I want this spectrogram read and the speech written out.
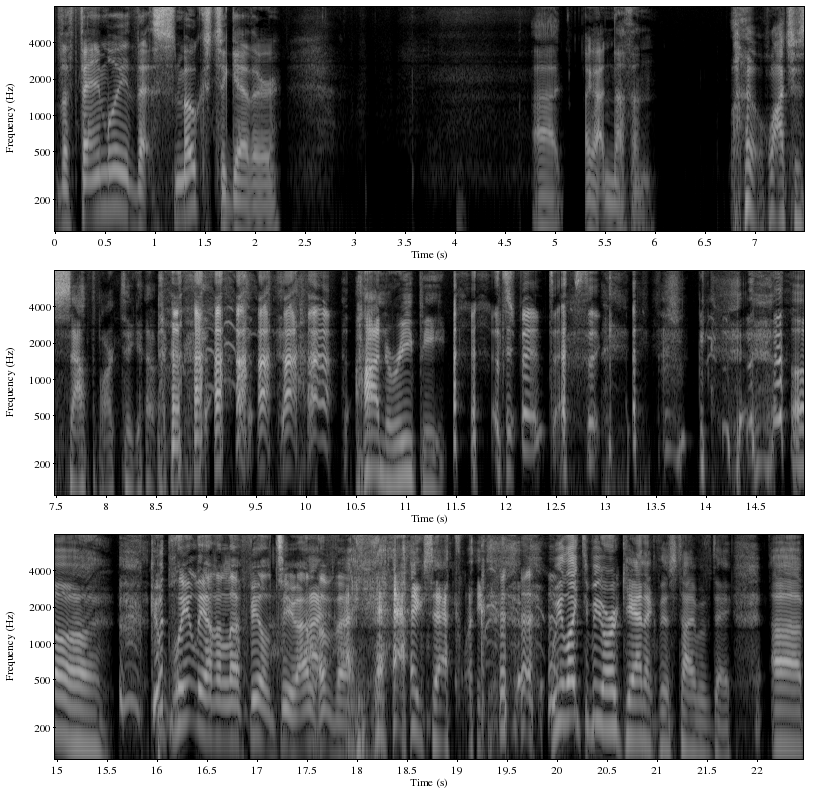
The family that smokes together, uh I got nothing. watches south park together. On repeat. It's fantastic. Uh Completely out of left field too. I love that. yeah, exactly. we like to be organic this time of day. Uh,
